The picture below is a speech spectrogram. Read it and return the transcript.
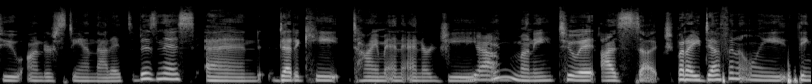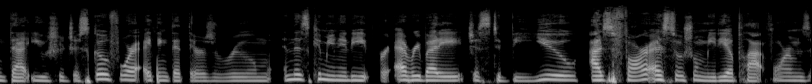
to understand that it's business and dedicate time and energy yeah. and money to it as such. But I definitely think that you should just go for it. I think that there's room in this community for everybody just to be you. As far as social media platforms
